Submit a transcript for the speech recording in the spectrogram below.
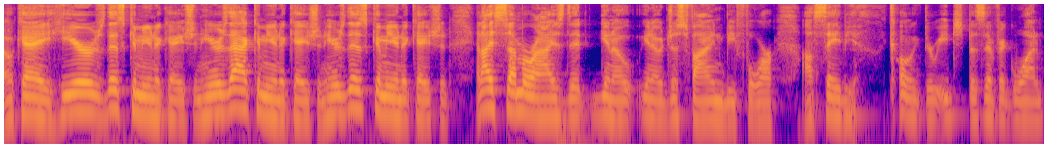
okay, here's this communication, here's that communication, here's this communication. And I summarized it, you know, you know, just fine before. I'll save you going through each specific one.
